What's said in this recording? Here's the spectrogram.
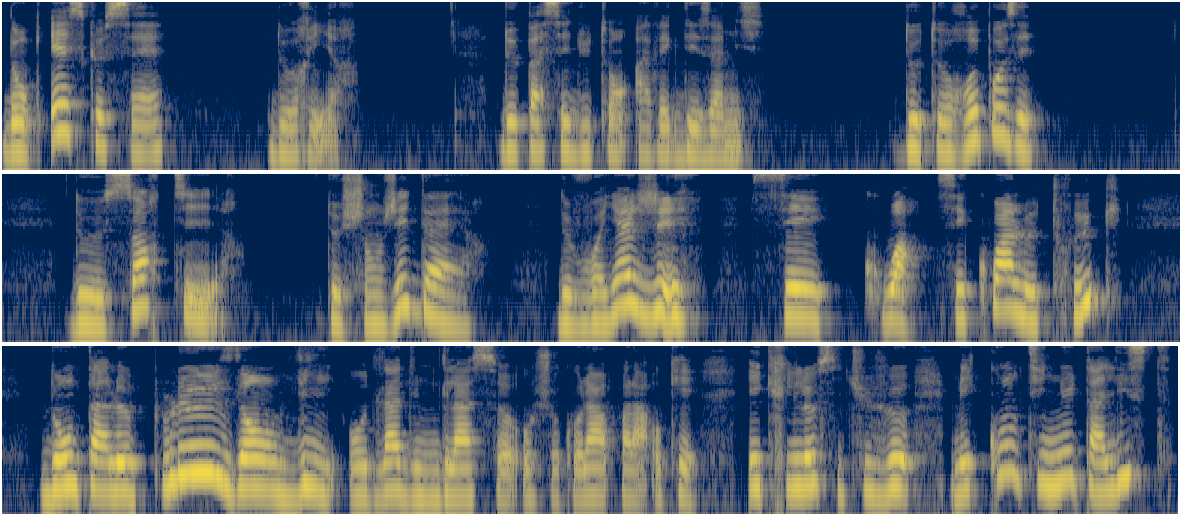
Donc est-ce que c'est de rire, de passer du temps avec des amis, de te reposer, de sortir, de changer d'air, de voyager? C'est quoi? C'est quoi le truc dont tu as le plus envie au-delà d'une glace au chocolat, voilà, ok, écris-le si tu veux, mais continue ta liste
